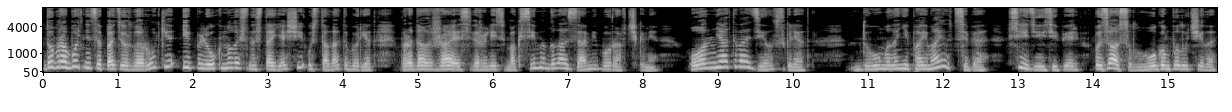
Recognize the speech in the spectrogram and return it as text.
Домработница потерла руки и плюхнулась на стоящий у стола табурет, продолжая сверлить Максима глазами-буравчиками. Он не отводил взгляд. «Думала, не поймают тебя?» Сиди теперь, по заслугам получила,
